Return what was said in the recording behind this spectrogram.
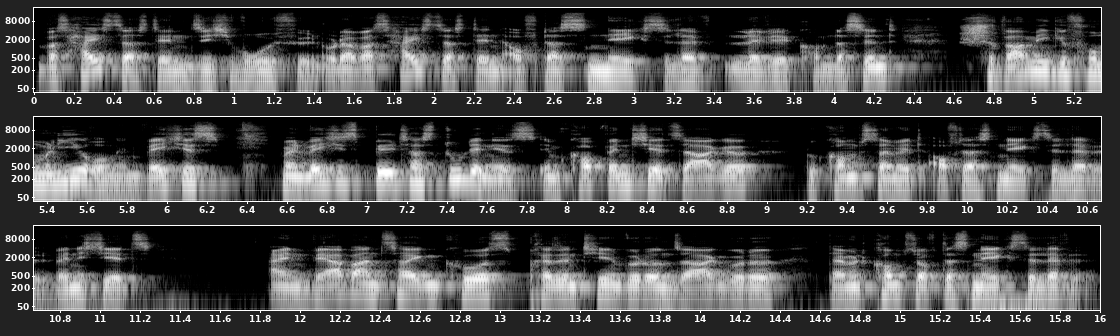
Was heißt das denn, sich wohlfühlen? Oder was heißt das denn, auf das nächste Level kommen? Das sind schwammige Formulierungen. Welches, ich meine, welches Bild hast du denn jetzt im Kopf, wenn ich jetzt sage, du kommst damit auf das nächste Level? Wenn ich jetzt einen Werbeanzeigenkurs präsentieren würde und sagen würde, damit kommst du auf das nächste Level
